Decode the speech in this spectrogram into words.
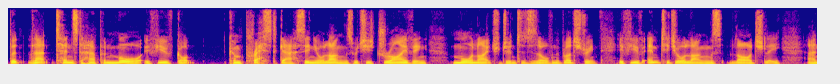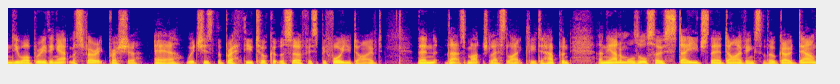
But that tends to happen more if you've got compressed gas in your lungs, which is driving more nitrogen to dissolve in the bloodstream. If you've emptied your lungs largely and you are breathing atmospheric pressure air, which is the breath you took at the surface before you dived, then that's much less likely to happen. And the animals also stage their diving, so they'll go down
